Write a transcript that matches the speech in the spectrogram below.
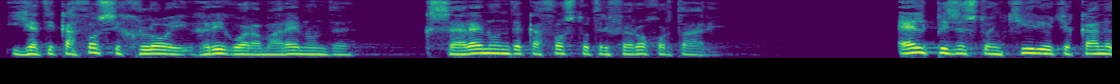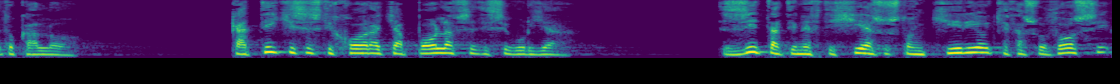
Γιατί καθώς οι χλώοι γρήγορα μαραίνονται, ξεραίνονται καθώς το τρυφερό χορτάρι. Έλπιζε στον Κύριο και κάνε το καλό. Κατοίκησε στη χώρα και απόλαυσε τη σιγουριά. Ζήτα την ευτυχία σου στον Κύριο και θα σου δώσει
